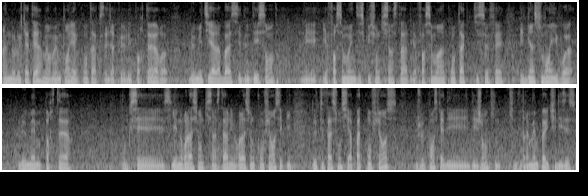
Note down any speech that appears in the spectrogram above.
un de nos locataires, mais en même temps il y a le contact. C'est-à-dire que les porteurs, euh, le métier à la base c'est de descendre, mais il y a forcément une discussion qui s'installe, il y a forcément un contact qui se fait, et bien souvent ils voient le même porteur. Donc c'est il y a une relation qui s'installe, une relation de confiance, et puis de toute façon s'il n'y a pas de confiance, je pense qu'il y a des, des gens qui, qui ne voudraient même pas utiliser ce,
